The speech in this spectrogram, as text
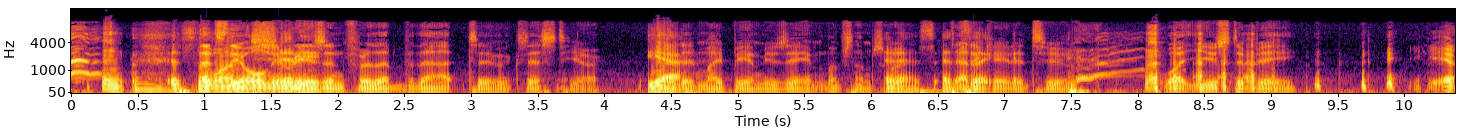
it's the That's the only shitty- reason for the, that to exist here. Yeah, that it might be a museum of some sort. is. It's like- dedicated to what used to be. yeah,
